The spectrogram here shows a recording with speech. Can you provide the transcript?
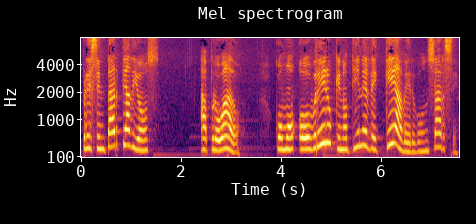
presentarte a Dios aprobado, como obrero que no tiene de qué avergonzarse,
